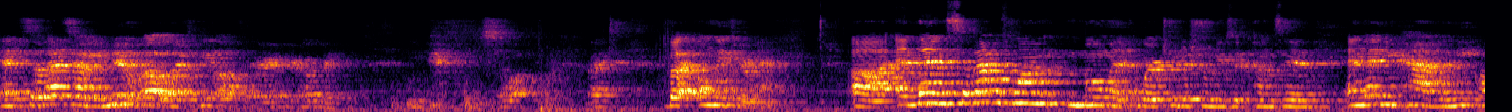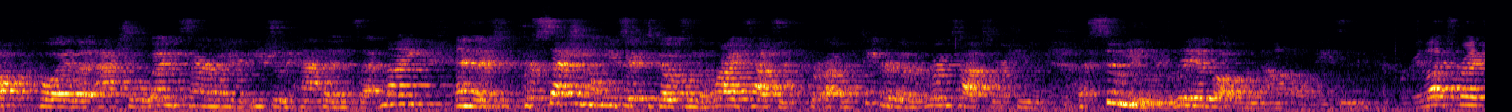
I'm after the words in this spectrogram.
And so that's how you knew, oh, there's pilaf there if you're hungry. You show up, right? But only if you're a man. Uh, and then, so that was one moment where traditional music comes in, and then you have the Nikok Koi, the actual wedding ceremony that usually happens at night, and there's processional music to go from the bride's house and her to the groom's house where she would assumingly live, although not always in contemporary life, right?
